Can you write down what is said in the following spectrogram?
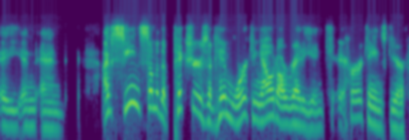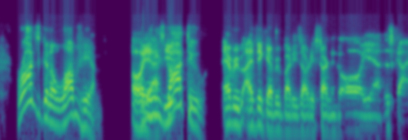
a, and, and, I've seen some of the pictures of him working out already in Hurricanes gear. Rod's gonna love him. Oh I mean, yeah, he's got to every I think everybody's already starting to go, oh yeah, this guy.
